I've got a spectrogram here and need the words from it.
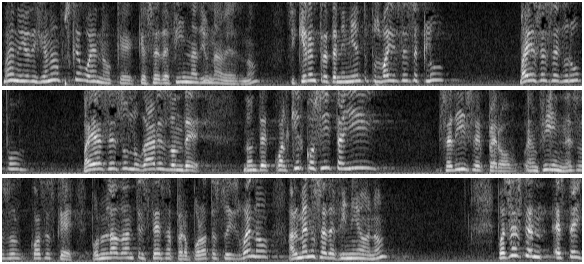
Bueno, yo dije, no, pues qué bueno que, que se defina de una vez, ¿no? Si quiere entretenimiento, pues váyase a ese club, váyase a ese grupo, váyase a esos lugares donde, donde cualquier cosita allí se dice, pero en fin, esas son cosas que por un lado dan tristeza, pero por otro tú dices, bueno, al menos se definió, ¿no? Pues este, este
